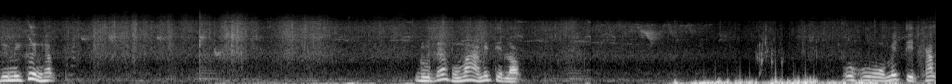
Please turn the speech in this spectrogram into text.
ดึงไม่ขึ้นครับ ดูดแล้วผมว่าไม่ติดหรอก โอ้โห ไม่ติดครับ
